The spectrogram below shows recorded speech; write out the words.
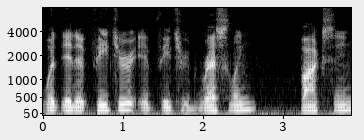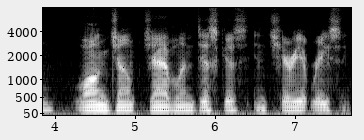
What did it feature? It featured wrestling, boxing, long jump, javelin, discus, and chariot racing.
